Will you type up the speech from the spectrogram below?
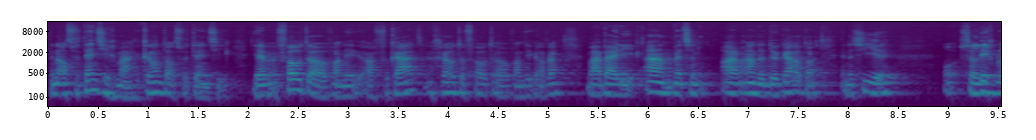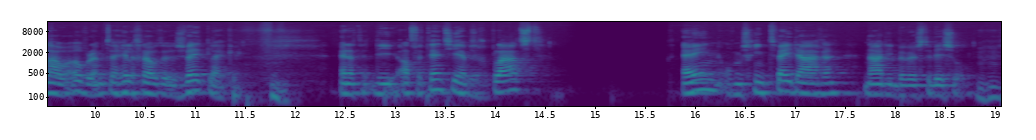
een advertentie gemaakt, een krantadvertentie. Die hebben een foto van die advocaat, een grote foto van die advocaat, waarbij die aan, met zijn arm aan de dugout hangt. En dan zie je op zijn lichtblauwe overhemd twee hele grote zweetplekken. Hm. En dat, die advertentie hebben ze geplaatst één of misschien twee dagen na die bewuste wissel. Mm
